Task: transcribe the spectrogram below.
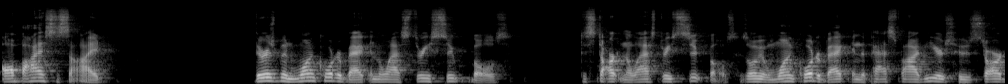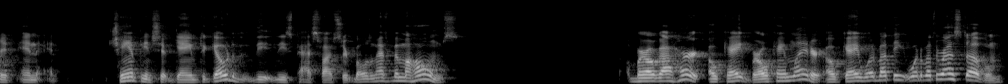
all bias aside, there has been one quarterback in the last three Super Bowls to start in the last three Super Bowls. There's only been one quarterback in the past five years who started in a championship game to go to the, these past five Super Bowls, and that's been Mahomes. Burrow got hurt. Okay, Burrow came later. Okay, what about the what about the rest of them?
